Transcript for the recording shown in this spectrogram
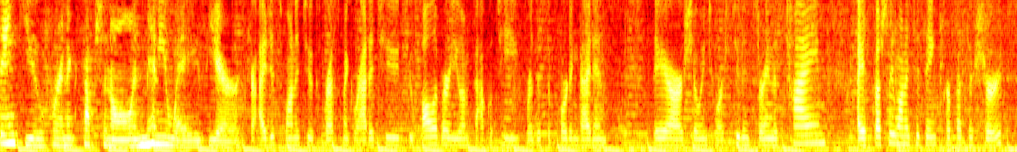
thank you for an exceptional, in many ways, year. I just wanted to express my gratitude to all of our UM faculty for the support and guidance they are showing to our students during this time. I especially wanted to thank Professor Schertz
